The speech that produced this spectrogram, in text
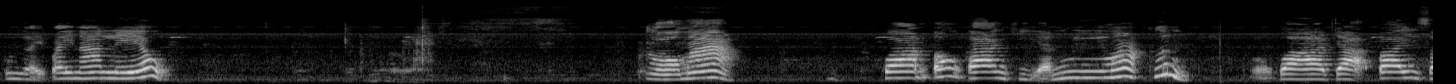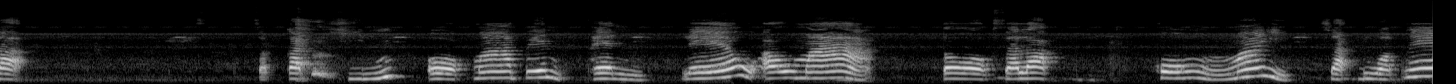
เปื่อยไปนานแล้วต่อมา ความต้องการเขียนมีมากขึ้น กว่าจะไปสะสกัดหินออกมาเป็นแผ่น แล้วเอามา ตอกสลัก คงไม่สะดวกแน่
